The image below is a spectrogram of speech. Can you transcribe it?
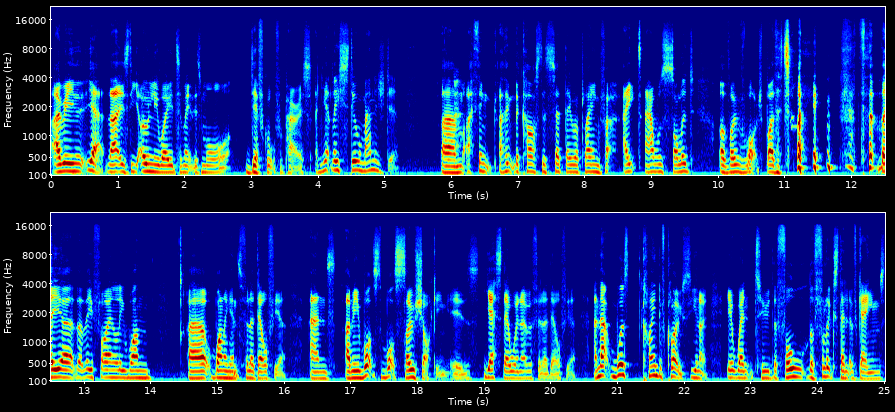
I mean, yeah, that is the only way to make this more difficult for Paris, and yet they still managed it. Um, I think I think the casters said they were playing for eight hours solid of Overwatch by the time that they uh, that they finally won uh, won against Philadelphia. And I mean, what's what's so shocking is yes, their win over Philadelphia, and that was kind of close. You know, it went to the full the full extent of games.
